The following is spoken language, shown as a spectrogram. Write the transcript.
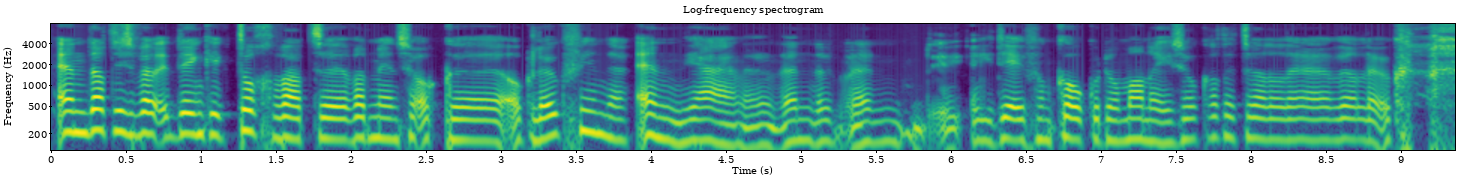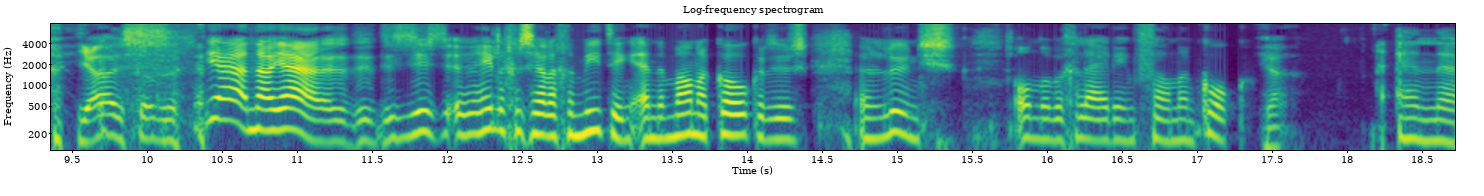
En dat is wel, denk ik toch wat, eh, wat mensen ook, eh, ook leuk vinden. En ja, een, een, een idee van koken door mannen is ook altijd wel, eh, wel leuk. Ja, is dat... eh, ja, nou ja, het is, het is een hele gezellige meeting. En de mannen koken dus een lunch onder begeleiding van een kok. ja. En eh,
